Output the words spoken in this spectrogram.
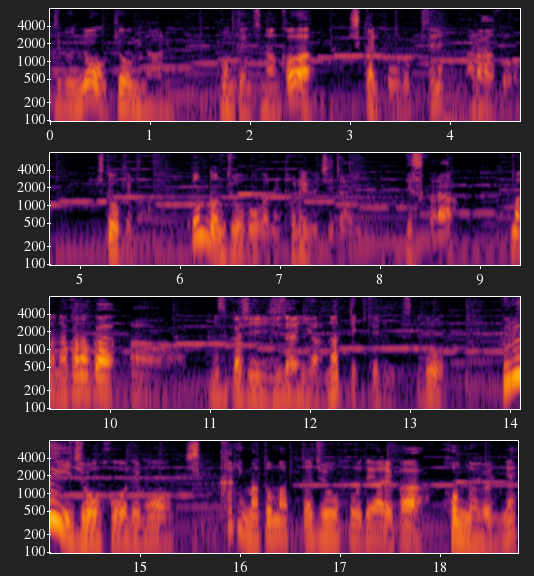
自分の興味のあるコンテンツなんかはしっかり登録してね、アラートをしておけば、どんどん情報がね、取れる時代ですから、まあなかなか難しい時代にはなってきてるんですけど、古い情報でもしっかりまとまった情報であれば、本のようにね、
